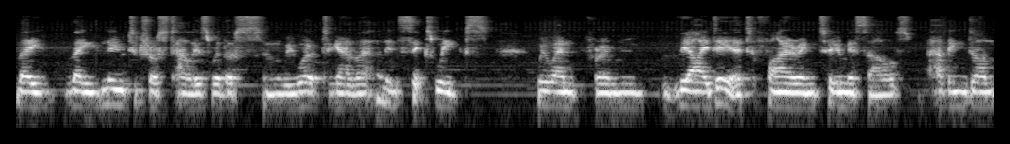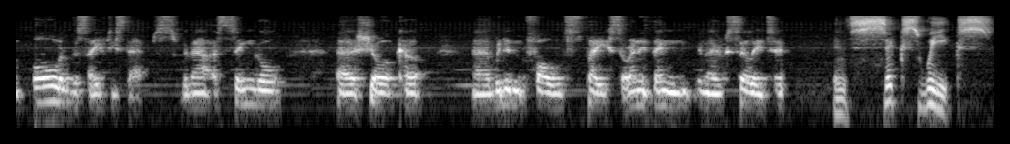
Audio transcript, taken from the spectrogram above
they they knew to trust Thales with us, and we worked together. And in six weeks, we went from the idea to firing two missiles, having done all of the safety steps without a single uh, shortcut. Uh, we didn't fold space or anything, you know, silly to. In six weeks,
